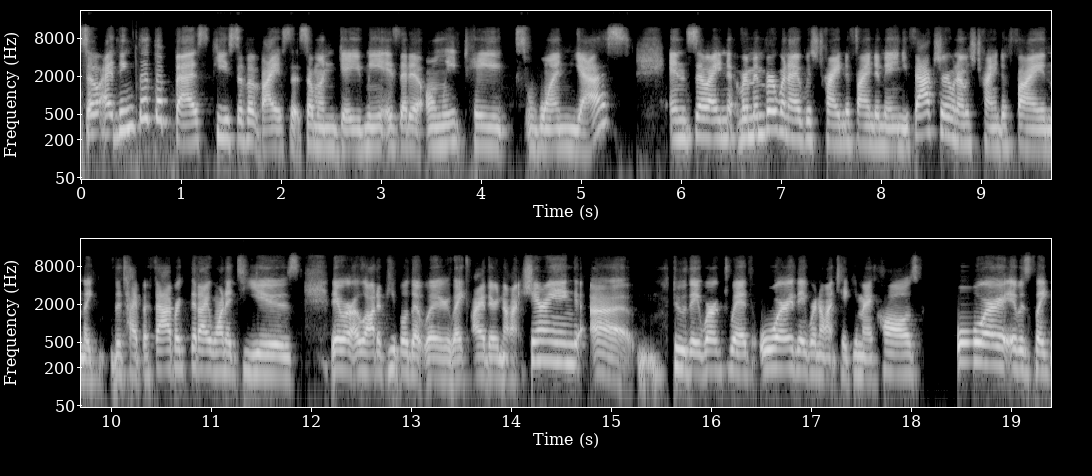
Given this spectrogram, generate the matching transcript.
So I think that the best piece of advice that someone gave me is that it only takes one yes. And so I remember when I was trying to find a manufacturer, when I was trying to find like the type of fabric that I wanted to use, there were a lot of people that were like either not sharing uh, who they worked with, or they were not taking my calls, or it was like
